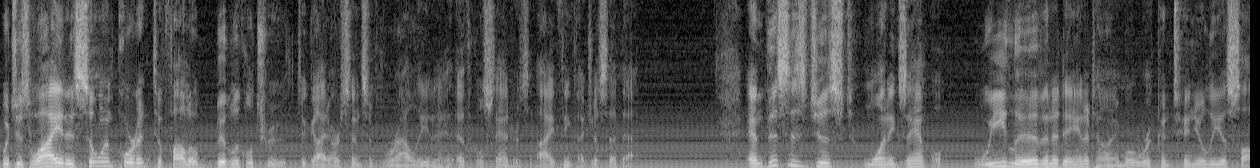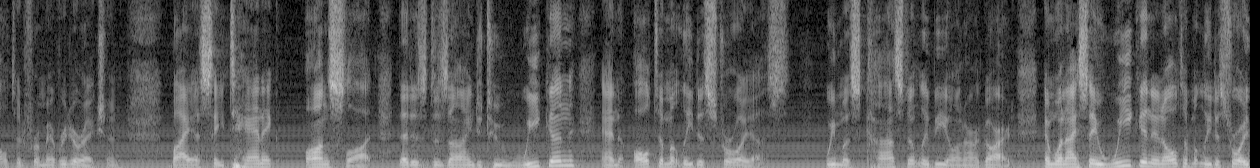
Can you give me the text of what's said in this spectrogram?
Which is why it is so important to follow biblical truth to guide our sense of morality and ethical standards. I think I just said that. And this is just one example. We live in a day and a time where we're continually assaulted from every direction by a satanic onslaught that is designed to weaken and ultimately destroy us. We must constantly be on our guard. And when I say weaken and ultimately destroy,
